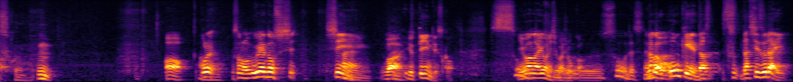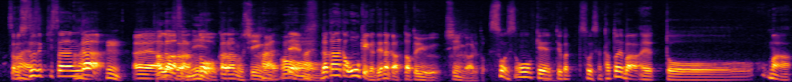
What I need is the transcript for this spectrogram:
すごいうん。いあこれその上のシシーンは言っていいんですか、言わないようにしましょうか。そうですね。なんかまあ。OK 出す出しづらいそのはい。鈴木さんが、うん。えー阿川さんと絡むシーンがあって、はい。はい。なかなか OK が出なかったというシーンがあると。そうですね。OK っていうかそうですね。例えばえっとま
